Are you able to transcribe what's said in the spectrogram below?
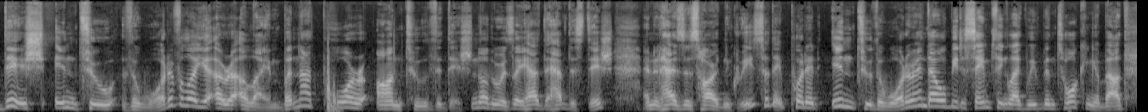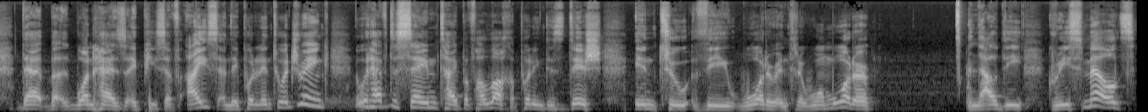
dish into the water, but not pour onto the dish. In other words, they had to have this dish and it has this hardened grease, so they put it into the water, and that will be the same thing like we've been talking about. That one has a piece of ice and they put it into a drink, it would have the same type of halacha, putting this dish into the water, into warm water and now the grease melts,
